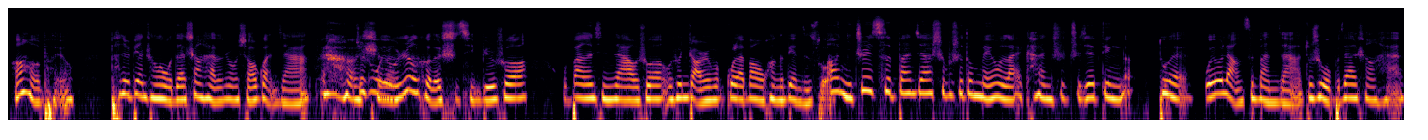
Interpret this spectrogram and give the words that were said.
很好的朋友，他就变成了我在上海的那种小管家。就是我有任何的事情，比如说我搬了新家，我说我说你找人过来帮我换个电子锁。哦，你这次搬家是不是都没有来看，是直接定的？对我有两次搬家，就是我不在上海，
